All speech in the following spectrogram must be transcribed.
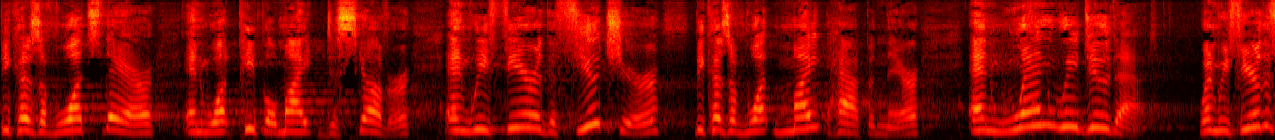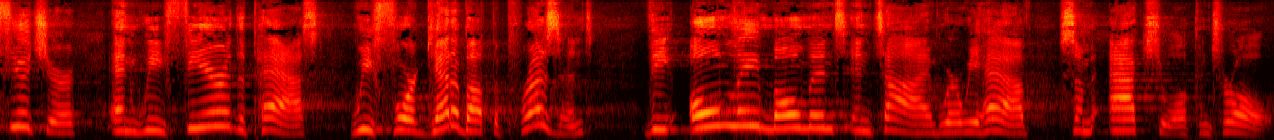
because of what's there and what people might discover. And we fear the future because of what might happen there. And when we do that, when we fear the future and we fear the past, we forget about the present, the only moment in time where we have some actual control.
